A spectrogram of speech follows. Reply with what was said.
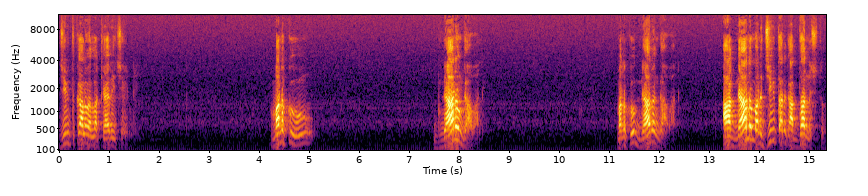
జీవితకాలం ఎలా క్యారీ చేయండి. మనకు జ్ఞానం కావాలి. మనకు జ్ఞానం కావాలి. ఆ జ్ఞానం మన జీవితానికి అర్థాన్ని ఇస్తుంది.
